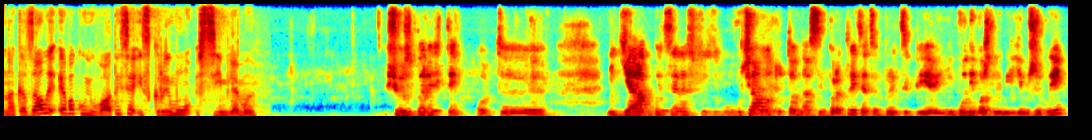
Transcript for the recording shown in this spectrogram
наказали евакуюватися із Криму з сім'ями? Щоб зберегти. От е, як би це не звучало, тут у нас імператриця, це в принципі і вони важливі їм живі,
